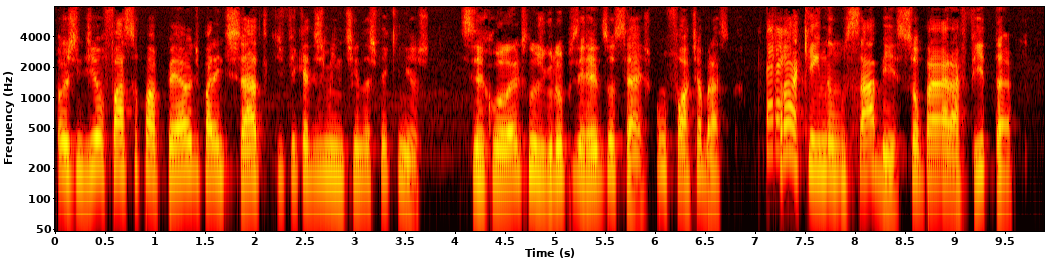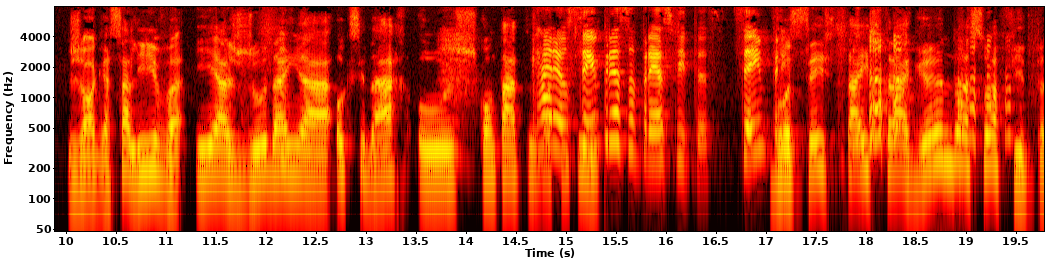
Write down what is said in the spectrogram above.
hoje em dia eu faço o papel de parente chato que fica desmentindo as fake news, circulantes nos grupos e redes sociais. Um forte abraço. Peraí. Pra quem não sabe, soprar a fita joga saliva e ajuda a oxidar os contatos. Cara, eu sempre assoprei as fitas. Sempre. Você está estragando a sua fita.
